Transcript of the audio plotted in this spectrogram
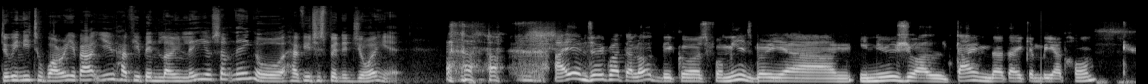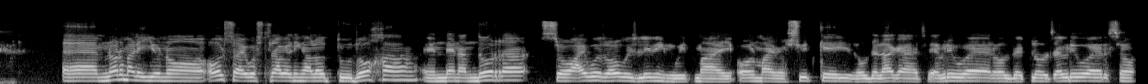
Do we need to worry about you? Have you been lonely or something, or have you just been enjoying it? I enjoy quite a lot because for me it's very um, unusual time that I can be at home. Um, normally, you know, also I was traveling a lot to Doha and then Andorra, so I was always living with my all my suitcase, all the luggage everywhere, all the clothes everywhere. So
